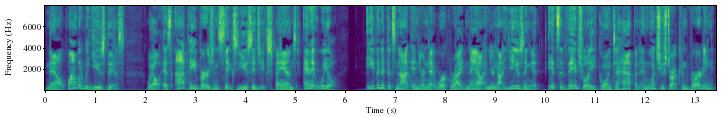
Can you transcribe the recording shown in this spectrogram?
Now, why would we use this? Well, as IP version 6 usage expands, and it will, even if it's not in your network right now and you're not using it, it's eventually going to happen. And once you start converting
